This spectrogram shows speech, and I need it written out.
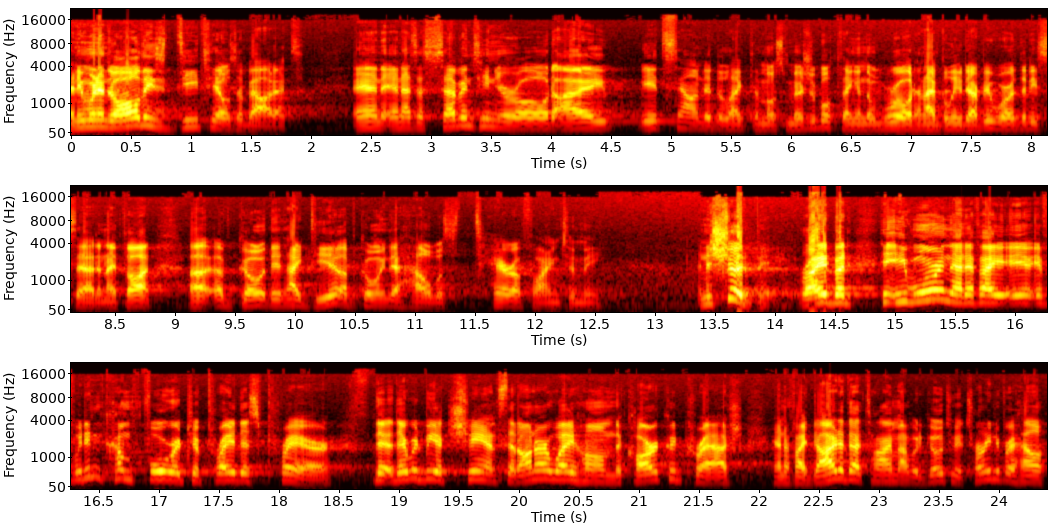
And he went into all these details about it. And, and as a 17 year old, I, it sounded like the most miserable thing in the world, and I believed every word that he said. And I thought uh, of go, the idea of going to hell was terrifying to me. And it should be, right? But he, he warned that if, I, if we didn't come forward to pray this prayer, there, there would be a chance that on our way home, the car could crash, and if I died at that time, I would go to eternity for hell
